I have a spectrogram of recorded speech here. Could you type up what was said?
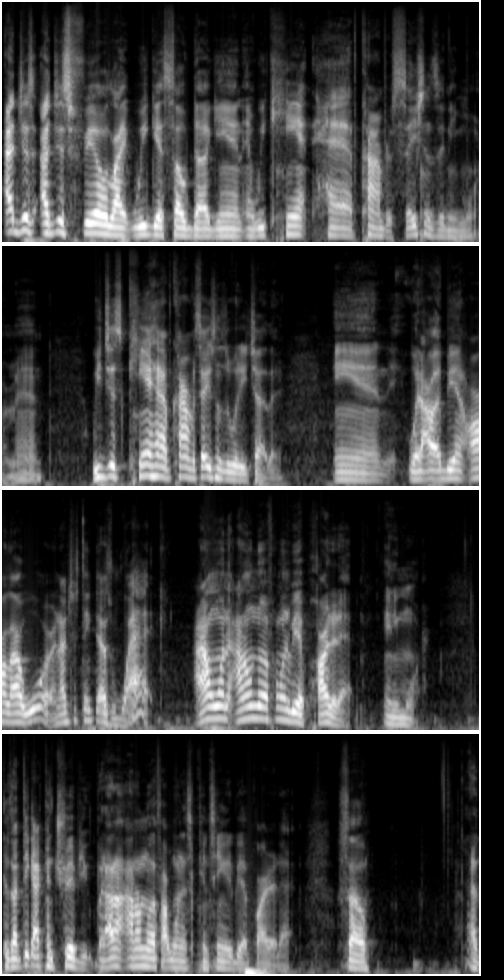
I just I just feel like we get so dug in and we can't have conversations anymore, man. We just can't have conversations with each other, and without it being all out war. And I just think that's whack. I don't want. I don't know if I want to be a part of that anymore, because I think I contribute, but I don't. I don't know if I want to continue to be a part of that. So, I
